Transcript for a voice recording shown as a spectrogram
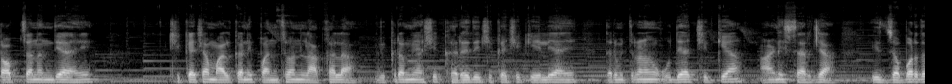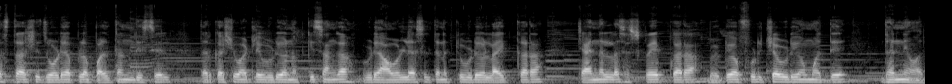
टॉपचा नंदी आहे. चिक्याच्या मालकाने पंचावन्न लाखाला विक्रमी अशी खरेदी चिक्याची केली आहे. तर मित्रांनो उद्या चिक्या आणि सर्जा ही जबरदस्त अशी जोडी आपल्याला पळताना दिसेल. तर कशी वाटली व्हिडिओ नक्की सांगा. व्हिडिओ आवडले असेल तर नक्की व्हिडिओ लाईक करा. चॅनलला सबस्क्राईब करा. भेटूया पुढच्या व्हिडिओमध्ये. धन्यवाद.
